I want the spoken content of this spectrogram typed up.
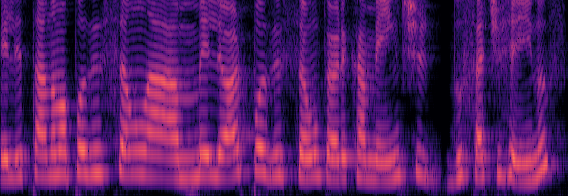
Ele tá numa posição lá, a melhor posição, teoricamente, dos Sete Reinos.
